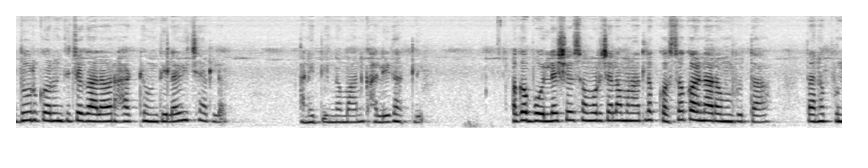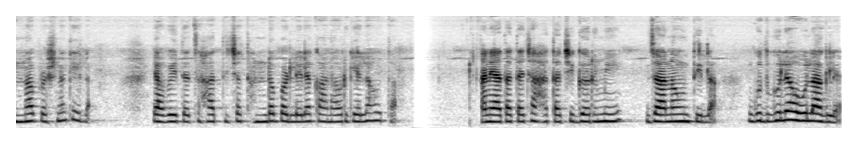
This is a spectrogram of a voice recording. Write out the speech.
दूर करून तिच्या गालावर हात ठेवून तिला विचारलं आणि तिनं मान खाली घातली. अगं बोलल्याशिवाय समोरच्याला मनातलं कसं कळणार अमृता? त्यानं पुन्हा प्रश्न केला. यावेळी त्याचा हात तिच्या थंड पडलेल्या कानावर गेला होता. आणि आता त्याच्या हाताची गरमी जाणवून तिला गुदगुल्या होऊ लागल्या.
